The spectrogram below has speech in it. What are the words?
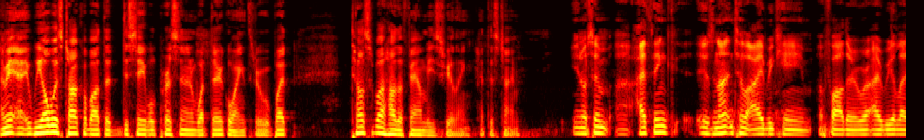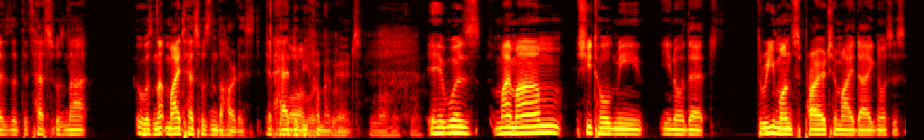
I mean, we always talk about the disabled person and what they're going through, but tell us about how the family's feeling at this time. You know, Sim, uh, I think it was not until I became a father where I realized that the test was not, it was not, my test wasn't the hardest. It had to be from my parents. It was my mom. She told me, you know, that three months prior to my diagnosis,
